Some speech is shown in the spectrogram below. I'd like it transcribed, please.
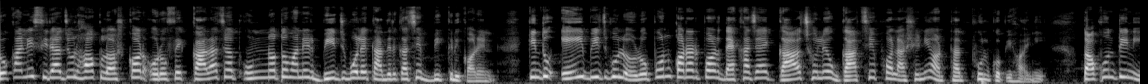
দোকানি সিরাজুল হক লস্কর ওরফে কালাচাঁদ উন্নত মানের বীজ বলে তাদের কাছে বিক্রি করেন। কিন্তু এই বীজগুলো রোপণ করার পর দেখা যায় গাছ হলেও গাছে ফল আসেনি, অর্থাৎ ফুলকপি হয়নি। তখন তিনি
